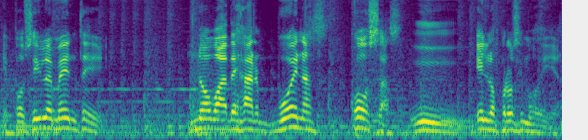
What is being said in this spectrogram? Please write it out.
que posiblemente no va a dejar buenas cosas Mm. en los próximos días.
